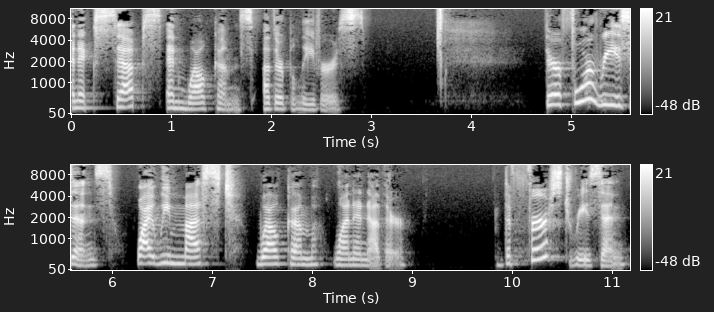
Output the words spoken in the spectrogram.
and accepts and welcomes other believers. There are four reasons why we must welcome one another. The first reason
